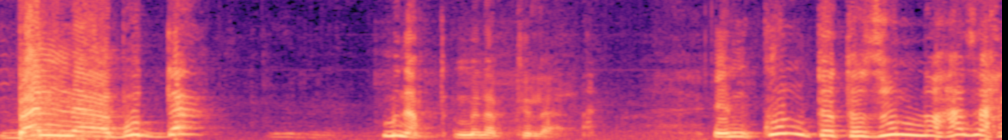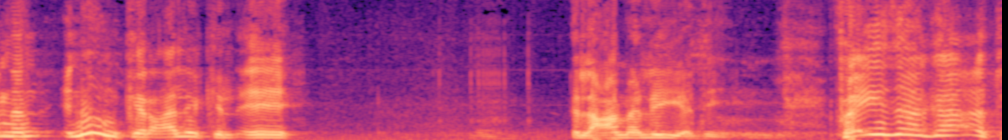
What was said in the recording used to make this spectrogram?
بل لا بد من من ابتلاء. إن كنت تظن هذا إحنا ننكر عليك الإيه؟ العملية دي. فإذا جاءت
